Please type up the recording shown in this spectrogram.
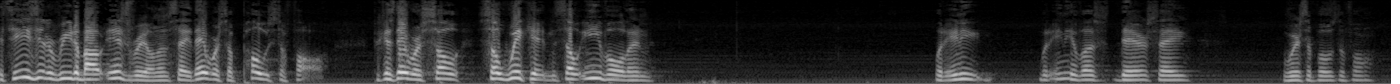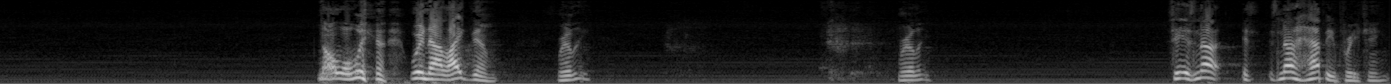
it's easy to read about Israel and say they were supposed to fall because they were so, so wicked and so evil and would any, would any of us dare say we're supposed to fall? No, well, we, we're not like them. Really? Really? See, it's not, it's, it's not happy preaching.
